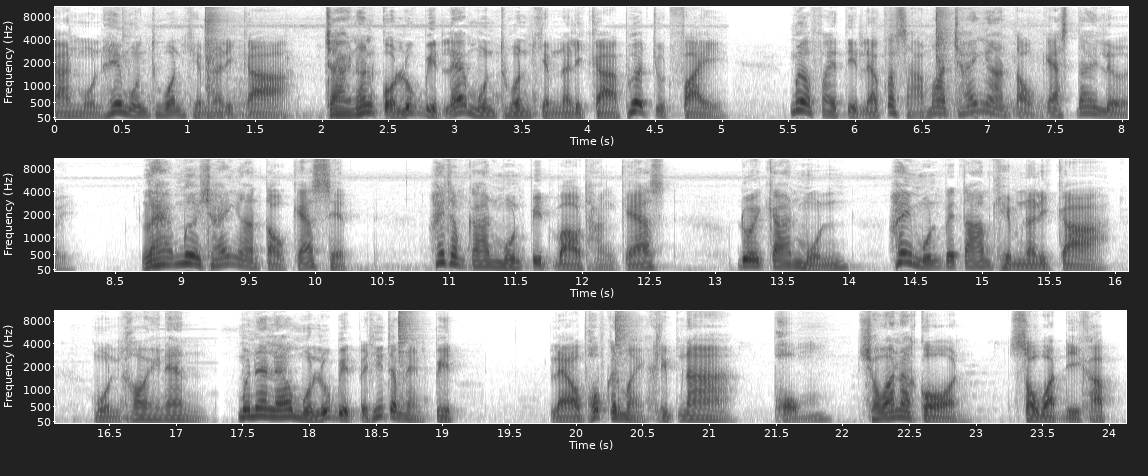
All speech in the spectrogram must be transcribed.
การหมุนให้หมุนทวนเข็มนาฬิกา จากนั้นกดลูกบิดและหมุนทวนเข็มนาฬิกาเพื่อจุดไฟ เมื่อไฟติดแล้วก็สามารถใช้งานเตาแก๊สได้เลย และเมื่อใช้งานเตาแก๊สเสร็จ ให้ทำการหมุนปิดวาล์วถังแก๊ส โดยการหมุนให้หมุนไปตามเข็มนาฬิกา หมุนเข้าให้แน่น เมื่อแน่นแล้วหมุนลูกบิดไปที่ตำแหน่งปิด แล้วพบกันใหม่คลิปหน้า ผม ชวนากร สวัสดีครับ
